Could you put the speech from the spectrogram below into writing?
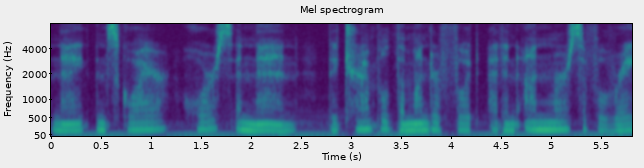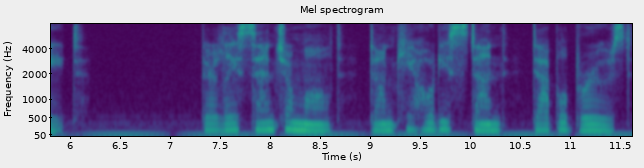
knight and squire, horse and man, they trampled them under foot at an unmerciful rate. There lay Sancho mauled, Don Quixote stunned, Dapple bruised,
